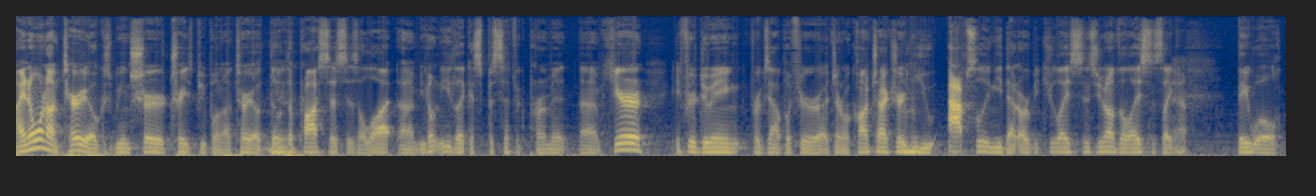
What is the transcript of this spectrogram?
I know in Ontario because we insure tradespeople in Ontario. The, Yeah. the process is a lot. Um, you don't need like a specific permit um, here. If you're doing, for example, if you're a general contractor, you absolutely need that RBQ license. You don't have the license, like Mm-hmm. Yeah. they will,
